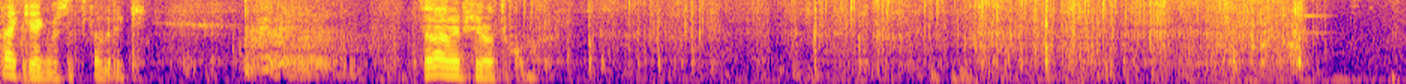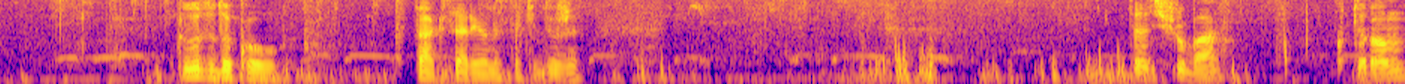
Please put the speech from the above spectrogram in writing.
Taki jak wyszedł z fabryki. Co mamy w środku? Klucz do kół. Tak, serio, on jest taki duży. To jest śruba, którą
